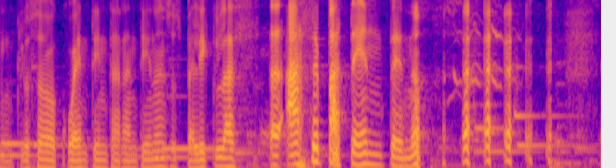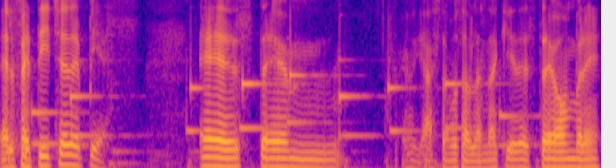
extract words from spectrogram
Incluso Quentin Tarantino en sus películas eh, hace patente, ¿no? El fetiche de pies. Este. Mm, ya estamos hablando aquí de este hombre.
